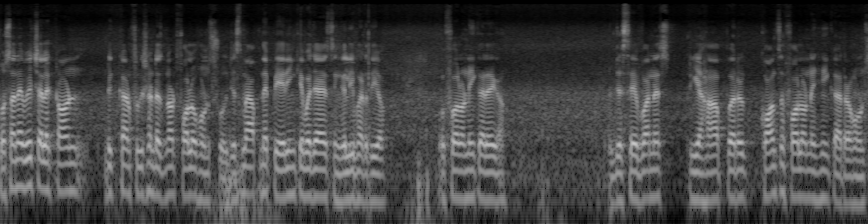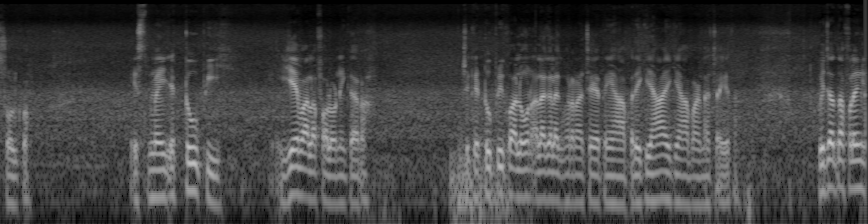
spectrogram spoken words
क्वेश्चन है which electronic configuration does not follow Hund's rule जिसमें आपने पेयरिंग के बजाय सिंगल ही भर दिया वो फॉलो नहीं करेगा। जैसे वन एस यहाँ पर कौन सा फॉलो नहीं कर रहा होन्स रूल को? इसमें ये टू पी ये वाला फॉलो नहीं कर रहा। ठीक है टू पी को लोन अलग अलग भरना चाहिए था, यहाँ पर एक यहाँ एक यहाँ भरना चाहिए था। विच आर द फॉलोइंग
